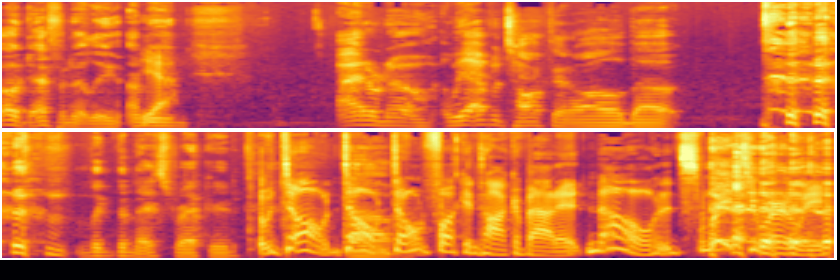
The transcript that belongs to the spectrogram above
Oh, definitely. I Yeah. mean, I don't know. We haven't talked at all about like the next record. Oh, Don't, don't, Uh, don't fucking talk about it. No, it's way too early.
